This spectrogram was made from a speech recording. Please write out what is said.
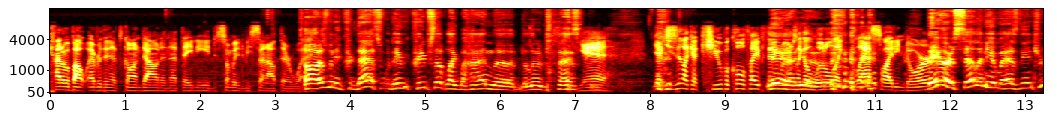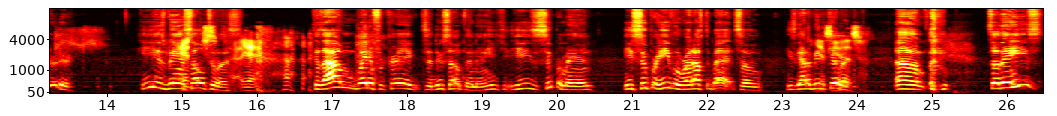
kind of about everything that's gone down and that they need somebody to be sent out their way. oh, that's when he that's when he creeps up like behind the the little glass. yeah. Yeah, she's in like a cubicle type thing Yeah, where there's like yeah. a little like glass sliding door. They are selling him as the intruder. He is being And- sold to us. Yeah. Because I'm waiting for Craig to do something, and he he's Superman. He's super evil right off the bat, so he's got to be yes, the he killer. is. Um, so then he's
